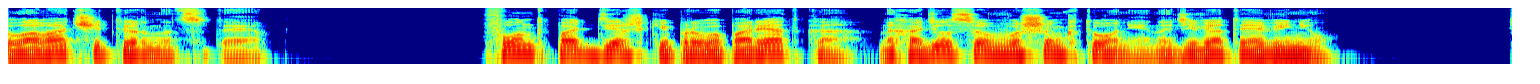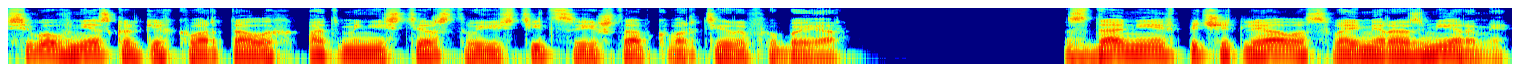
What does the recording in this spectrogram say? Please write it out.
Глава 14. Фонд поддержки правопорядка находился в Вашингтоне, на 9-й авеню. Всего в нескольких кварталах от Министерства юстиции и штаб-квартиры ФБР. Здание впечатляло своими размерами.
